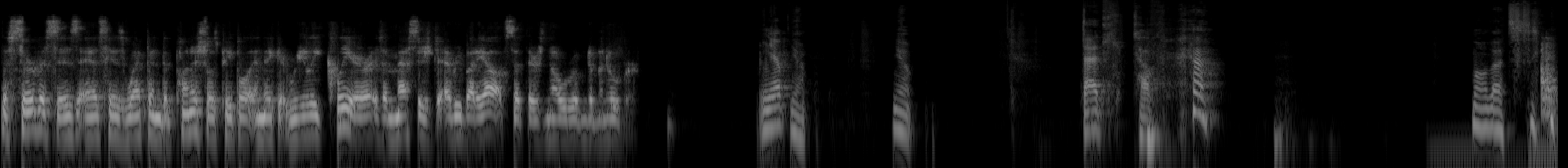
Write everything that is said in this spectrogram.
the services as his weapon to punish those people and make it really clear as a message to everybody else that there's no room to maneuver Yep. Yeah. That's tough. Huh. Well, that's you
